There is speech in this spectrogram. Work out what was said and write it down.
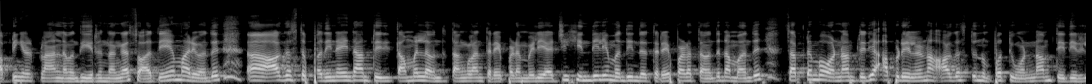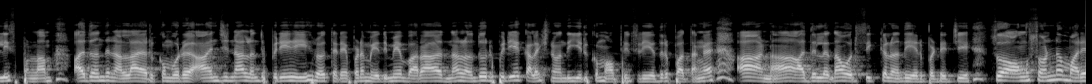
அப்படிங்கிற பிளானில் வந்து இருந்தாங்க. ஸோ அதே மாதிரி வந்து ஆகஸ்ட் பதினைந்தாம் தேதி தமிழில் வந்து தங்கலாம் திரைப்படம் வெளியாச்சு. ஹிந்திலையும் வந்து இந்த திரைப்படத்தை வந்து நம்ம வந்து செப்டம்பர் ஒன்றாம் தேதி அப்படி இல்லைன்னா ஆகஸ்ட் முப்பத்தி ஒன்றாம் தேதி ரிலீஸ் பண்ணலாம். அது வந்து நல்லா இருக்கும் ஒரு அஞ்சு நாள் வந்து பெரிய ஹீரோ திரைப்படம் எதுவுமே வராதனால வந்து ஒரு பெரிய கலெக்ஷன் வந்து இருக்கும் அப்படின்னு சொல்லி எதிர்பார்த்தாங்க. ஆனால் அதில் தான் ஒரு சிக்கல் வந்து ஏற்பட்டுச்சு. ஸோ அவங்க சொன்ன மாதிரி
